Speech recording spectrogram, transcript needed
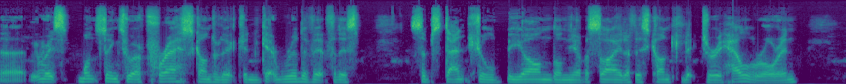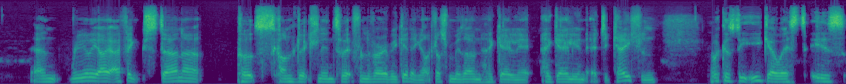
uh, where it's wanting to oppress contradiction, get rid of it for this substantial beyond on the other side of this contradictory hell roaring. And really, I, I think Stirner puts contradiction into it from the very beginning, not just from his own Hegelian, Hegelian education, because the egoist is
